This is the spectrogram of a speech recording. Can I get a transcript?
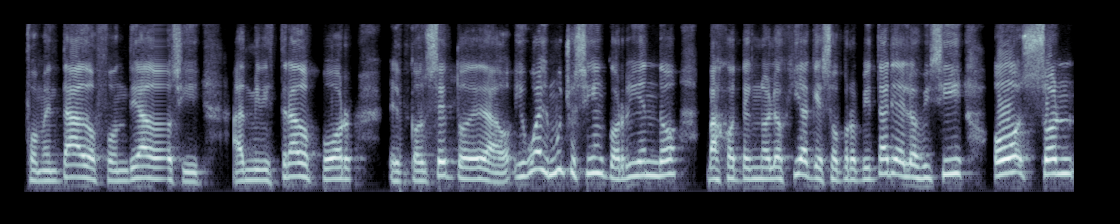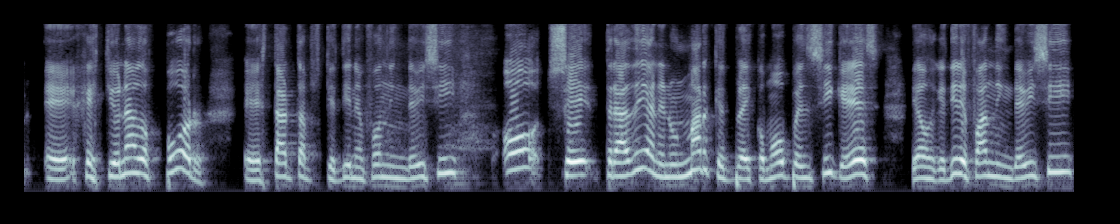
fomentados, fondeados y administrados por el concepto de DAO. Igual muchos siguen corriendo bajo tecnología que es o propietaria de los VC o son eh, gestionados por eh, startups que tienen funding de VC o se tradean en un marketplace como OpenSea, que es, digamos, que tiene funding de VC,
